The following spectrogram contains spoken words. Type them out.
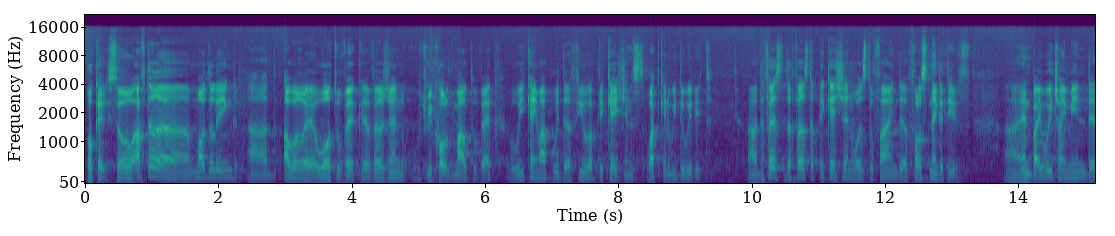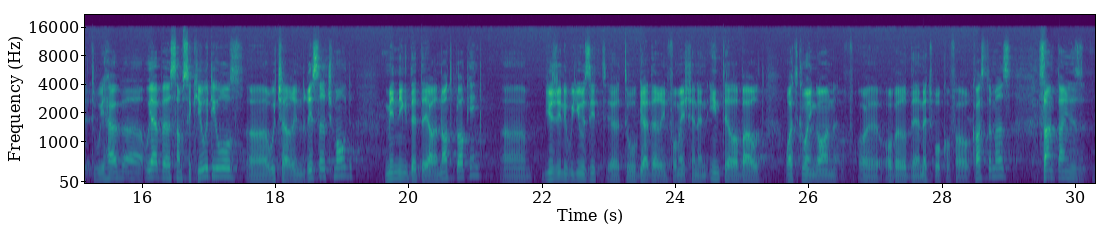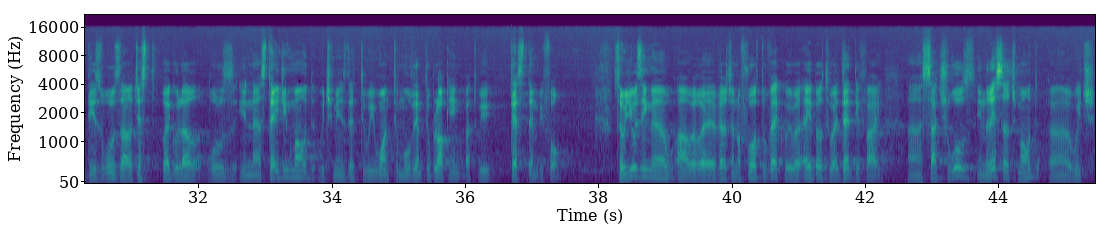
Okay, so after uh, modeling uh, our uh, Word2Vec uh, version, which we called Mal2Vec, we came up with a few applications. What can we do with it? Uh, the, first, the first application was to find uh, false negatives. and by which I mean that we have, we have some security rules which are in research mode, meaning that they are not blocking, usually we use it uh, to gather information and intel about what's going on uh, over the network of our customers. Sometimes these rules are just regular rules in uh, staging mode, which means that we want to move them to blocking, but we test them before. So using uh, our uh, version of Word2Vec, we were able to identify uh, such rules in research mode, which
